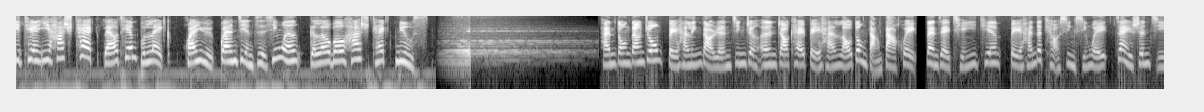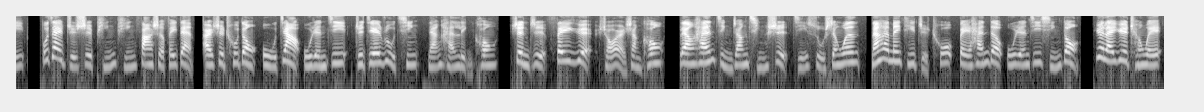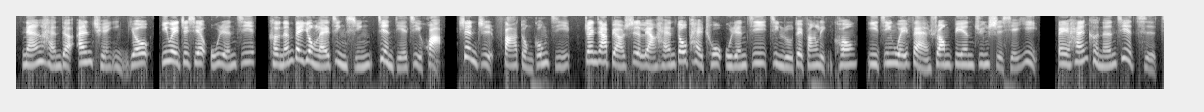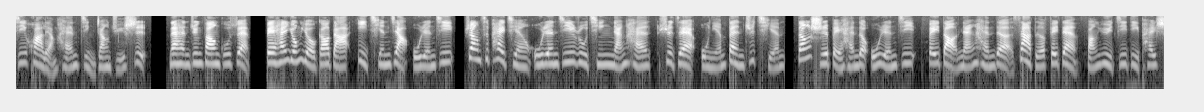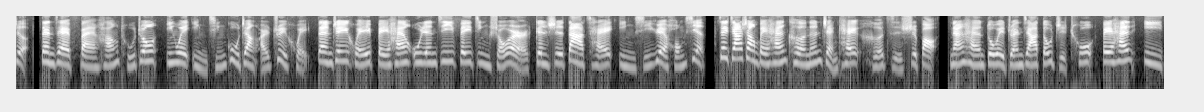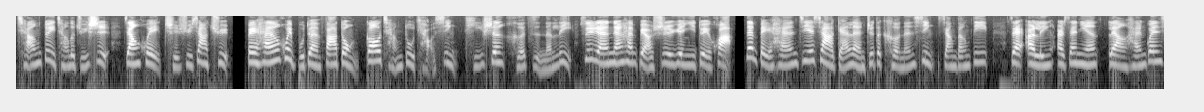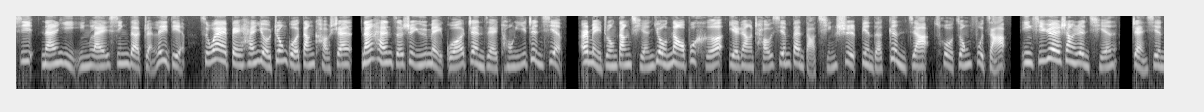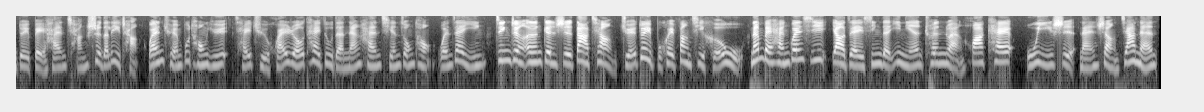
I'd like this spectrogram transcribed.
一天一 hashtag 聊天不累，寰宇关键字新闻 global hashtag news。寒冬当中，北韩领导人金正恩召开北韩劳动党大会，但在前一天，北韩的挑衅行为再升级，不再只是频频发射飞弹，而是出动五架无人机直接入侵南韩领空，甚至飞越首尔上空。两韩紧张情势急速升温。南韩媒体指出，北韩的无人机行动越来越成为南韩的安全隐忧，因为这些无人机可能被用来进行间谍计划。甚至发动攻击。专家表示，两韩都派出无人机进入对方领空，已经违反双边军事协议。北韩可能借此激化两韩紧张局势。南韩军方估算，北韩拥有高达一千架无人机。上次派遣无人机入侵南韩是在五年半之前，当时北韩的无人机飞到南韩的萨德飞弹防御基地拍摄，但在返航途中因为引擎故障而坠毁。但这一回北韩无人机飞进首尔，更是大踩尹锡悦红线。再加上北韩可能展开核子试爆，南韩多位专家都指出，北韩以强对强的局势将会持续下去。北韩会不断发动高强度挑衅，提升核子能力。虽然南韩表示愿意对话，但北韩接下橄榄枝的可能性相当低。在二零二三年，两韩关系难以迎来新的转捩点。此外，北韩有中国当靠山，南韩则是与美国站在同一阵线。而美中当前又闹不和，也让朝鲜半岛情势变得更加错综复杂。尹锡悦上任前展现对北韩强势的立场，完全不同于采取怀柔态度的南韩前总统文在寅。金正恩更是大呛，绝对不会放弃核武。南北韩关系要在新的一年春暖花开，无疑是难上加难。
